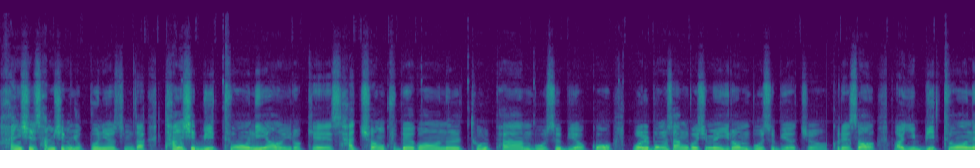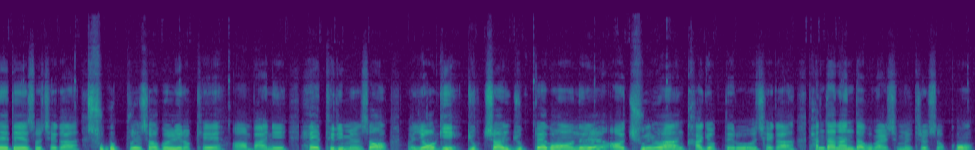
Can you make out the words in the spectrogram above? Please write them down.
1시 36분이었습니다. 당시 미투온이요. 이렇게 4,900원을 돌파한 모습이었고 월봉상 보시면 이런 모습이었죠. 그래서 아, 이 미투온에 대해서 제가 수급 분석을 이렇게 아, 많이 해드리면서 여기 6,600원을 어, 중요한 가격대로 제가 판단한다고 말씀을 드렸었고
